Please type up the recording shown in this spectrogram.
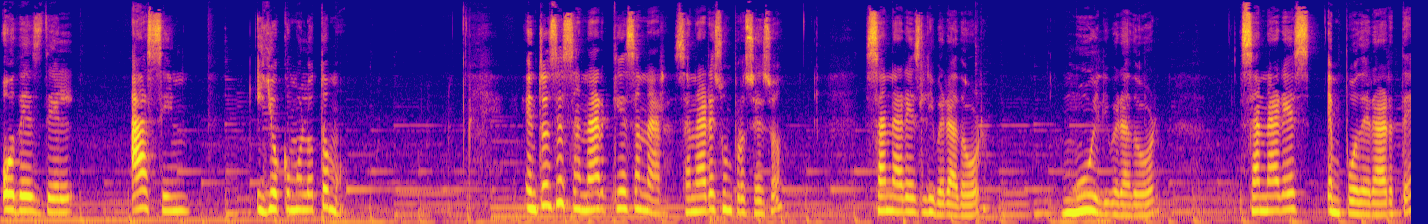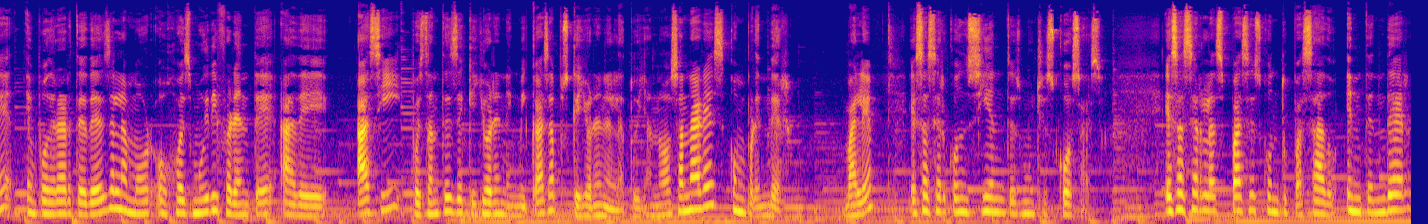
o desde el hacen y yo cómo lo tomo. Entonces, sanar, ¿qué es sanar? Sanar es un proceso. Sanar es liberador, muy liberador. Sanar es empoderarte, empoderarte desde el amor. Ojo, es muy diferente a de así, ah, pues antes de que lloren en mi casa, pues que lloren en la tuya, ¿no? Sanar es comprender, ¿vale? Es hacer conscientes muchas cosas. Es hacer las paces con tu pasado, entender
